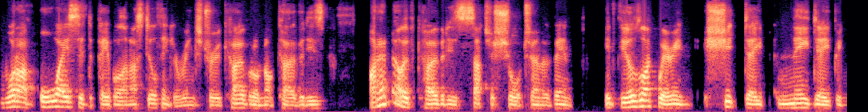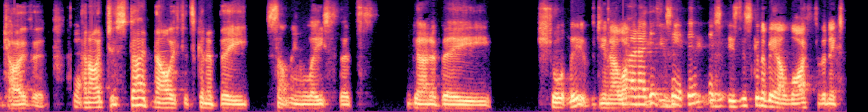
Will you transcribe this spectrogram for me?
what I've always said to people, and I still think it rings true, COVID or not COVID, is I don't know if COVID is such a short term event. It feels like we're in shit deep, knee deep in COVID. Yeah. And I just don't know if it's going to be something least that's going to be short lived. You know, like, no, no, this is, is it. This, is, is, this going to be our life for the next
